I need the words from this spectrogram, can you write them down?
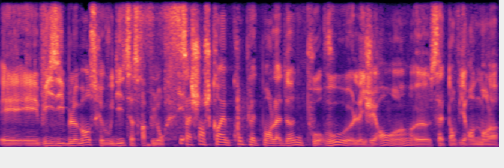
Et, visiblement, ce que vous dites, ça sera plus long. Ça change quand même complètement la donne pour vous, euh, les gérants, hein, euh, cet environnement-là.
